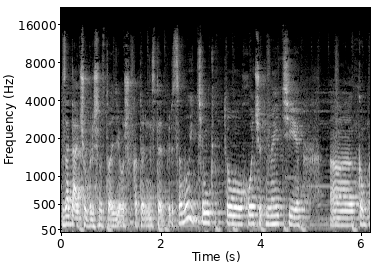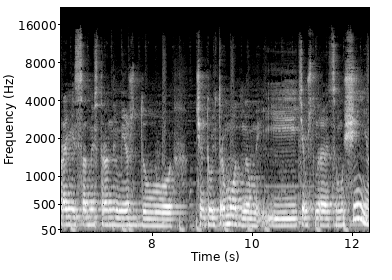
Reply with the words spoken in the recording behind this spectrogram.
задачу большинства девушек, которые они ставят перед собой, тем, кто хочет найти э, компромисс, с одной стороны, между чем-то ультрамодным и тем, что нравится мужчине,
